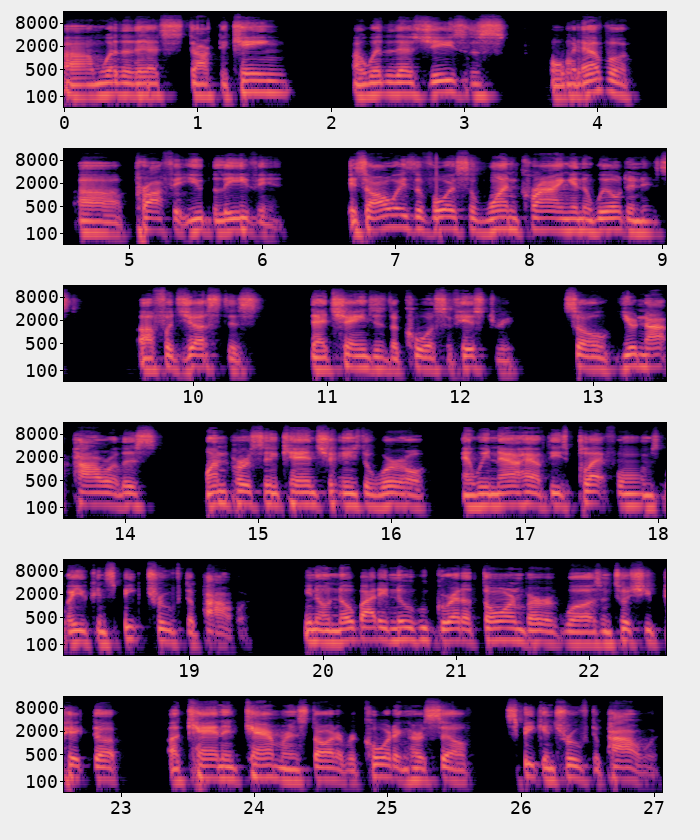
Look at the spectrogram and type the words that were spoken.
um, whether that's Dr. King, or whether that's Jesus, or whatever uh, prophet you believe in. It's always the voice of one crying in the wilderness uh, for justice that changes the course of history. So you're not powerless. One person can change the world. And we now have these platforms where you can speak truth to power. You know, nobody knew who Greta Thunberg was until she picked up a Canon camera and started recording herself speaking truth to power.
